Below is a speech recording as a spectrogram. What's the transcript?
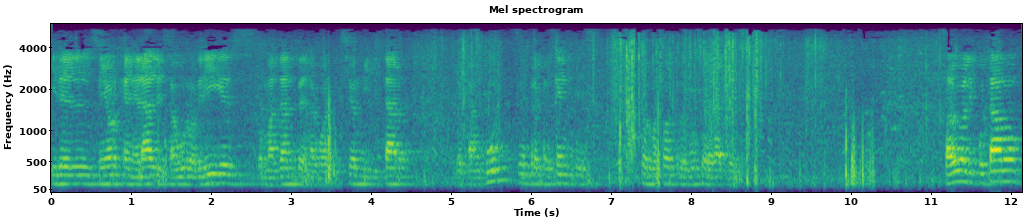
y del señor general Esaú Rodríguez, comandante de la guarnición militar de Cancún, siempre presentes con nosotros. Muchas gracias. Saludo al diputado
